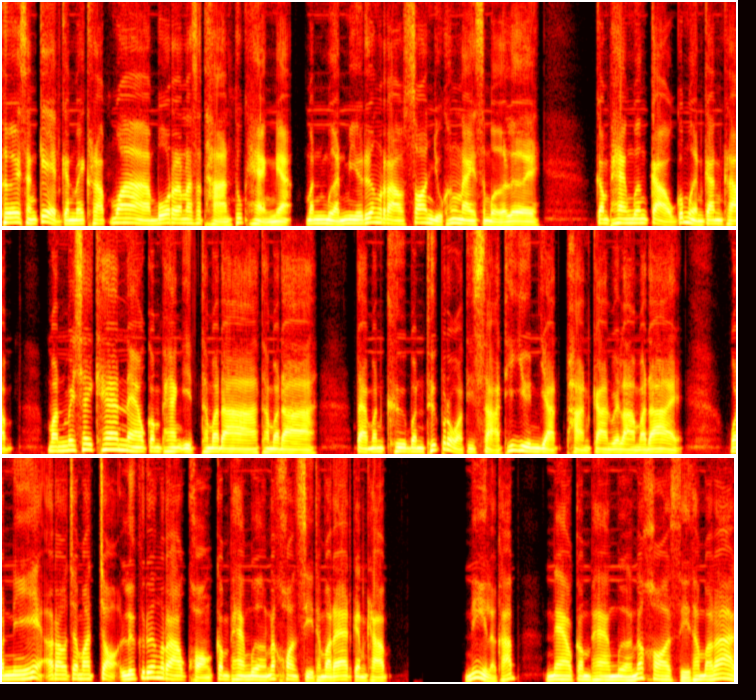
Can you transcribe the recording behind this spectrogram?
คยสังเกตกันไหมครับว่าโบราณสถานทุกแห่งเนี่ยมันเหมือนมีเรื่องราวซ่อนอยู่ข้างในเสมอเลยกำแพงเมืองเก่าก็เหมือนกันครับ มันไม่ใช่แค่แนวกำแพงอิฐธรรมดา ธรรมดา แต่มันคือบันทึกประวัติศาสตร์ที่ยืนหยัดผ่านการเวลามาได้ วันนี้เราจะมาเจาะลึกเรื่องราวของกำแพงเมืองนครศรีธรรมราชกันครับ นี่แหละครับ แนวกำแพงเมืองนครศรีธรรมราช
